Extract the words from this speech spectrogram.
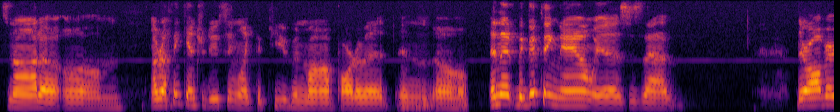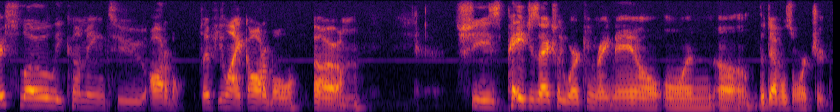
it's not a um I think introducing like the Cuban mob part of it, and uh, and the the good thing now is is that they're all very slowly coming to Audible. So if you like Audible, um, she's Paige is actually working right now on uh, The Devil's Orchard.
